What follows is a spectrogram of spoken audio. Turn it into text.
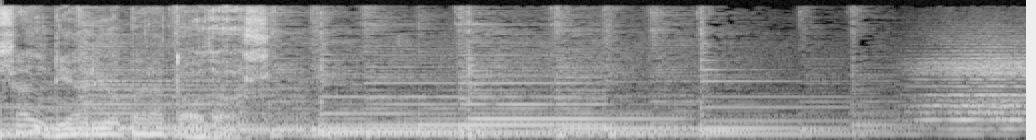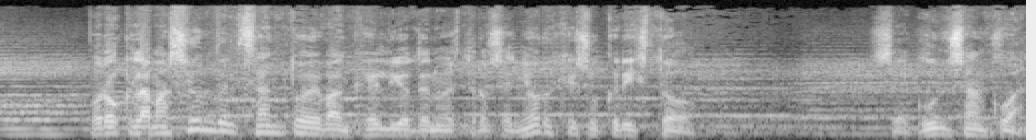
Misal Diario para Todos. Proclamación del Santo Evangelio de nuestro Señor Jesucristo, según San Juan.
